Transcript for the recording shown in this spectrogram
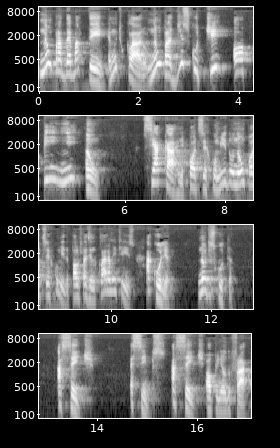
não para debater, é muito claro, não para discutir opinião. Se a carne pode ser comida ou não pode ser comida. Paulo está dizendo claramente isso. Acolha, não discuta, aceite. É simples, aceite a opinião do fraco.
